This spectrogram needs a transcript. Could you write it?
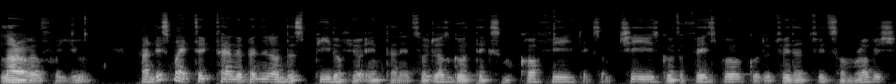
laravel for you. And this might take time depending on the speed of your internet. So just go take some coffee take some cheese go to facebook go to twitter tweet some rubbish.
